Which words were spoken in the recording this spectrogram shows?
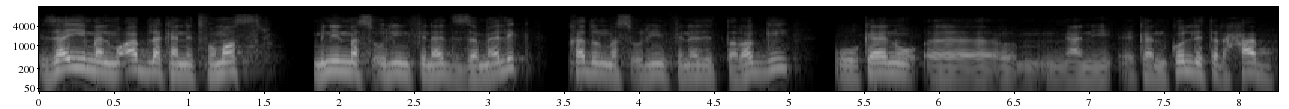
زي ما المقابلة كانت في مصر من المسؤولين في نادي الزمالك؟ خدوا المسؤولين في نادي الترجي وكانوا أه يعني كان كل ترحاب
